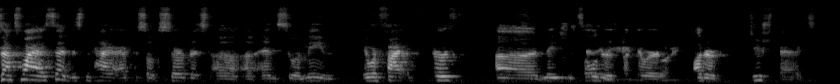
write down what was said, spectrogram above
that's why I said this entire episode service uh, uh, ends to a meme. They were fi- Earth uh, Nation soldiers, but they were utter douchebags.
